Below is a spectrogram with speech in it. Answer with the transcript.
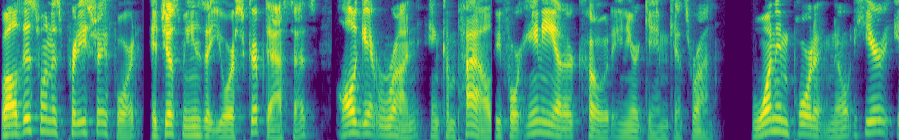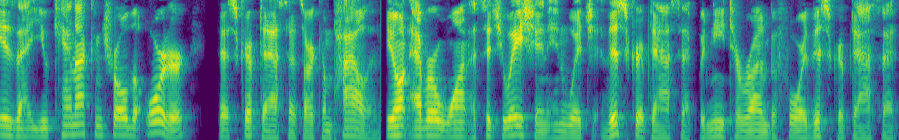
Well, this one is pretty straightforward. It just means that your script assets all get run and compiled before any other code in your game gets run. One important note here is that you cannot control the order that script assets are compiled in. You don't ever want a situation in which this script asset would need to run before this script asset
